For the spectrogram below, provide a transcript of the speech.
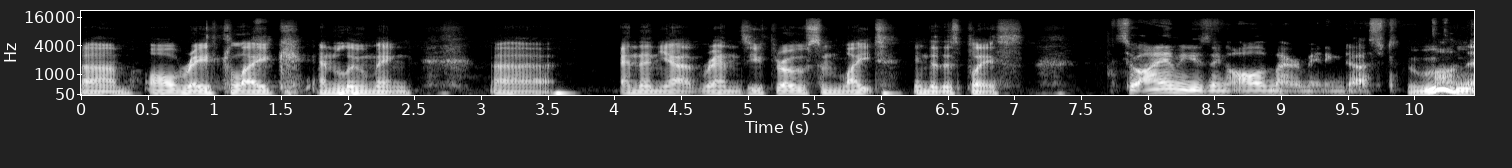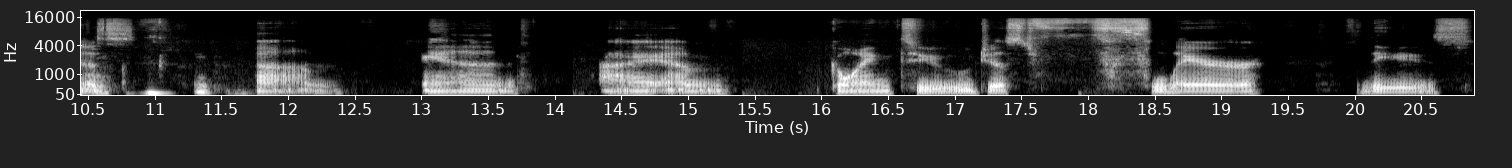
um, all wraith like and looming. Uh, and then, yeah, Renz, you throw some light into this place. So I am using all of my remaining dust Ooh. on this. Um, and I am going to just flare these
